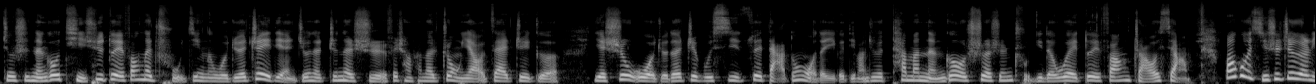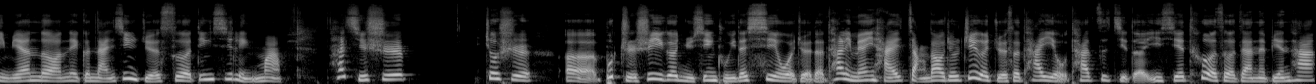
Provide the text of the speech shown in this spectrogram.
就是能够体恤对方的处境呢，我觉得这一点真的真的是非常非常的重要。在这个也是我觉得这部戏最打动我的一个地方，就是他们能够设身处地的为对方着想。包括其实这个里面的那个男性角色丁西林嘛，他其实就是。呃，不只是一个女性主义的戏，我觉得它里面还讲到，就是这个角色他有他自己的一些特色在那边。他，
